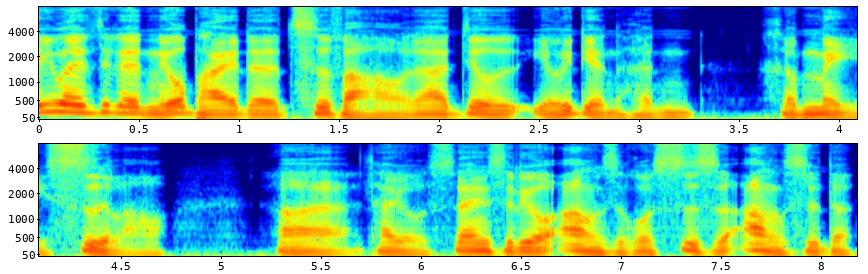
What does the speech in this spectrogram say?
因为这个牛排的吃法哈，那就有一点很很美式了哈啊，它有三十六盎司或四十盎司的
